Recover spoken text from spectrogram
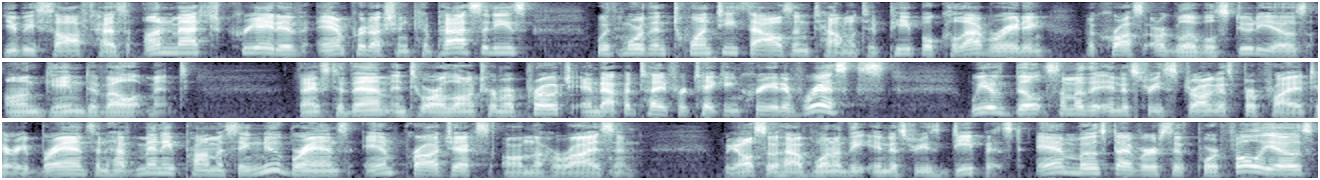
Ubisoft has unmatched creative and production capacities with more than 20,000 talented people collaborating across our global studios on game development. Thanks to them and to our long term approach and appetite for taking creative risks, we have built some of the industry's strongest proprietary brands and have many promising new brands and projects on the horizon. We also have one of the industry's deepest and most diverse portfolios,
